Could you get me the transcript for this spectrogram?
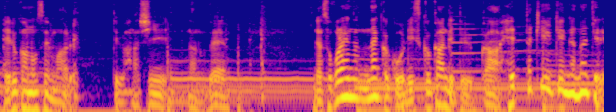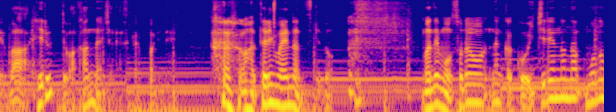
減る可能性もあるっていう話なのでそこら辺のなんかこうリスク管理というか減った経験がなければ減るって分かんないじゃないですかやっぱりね。当たり前なんですけど。まあ、でもそれをなんかこう一連のもの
